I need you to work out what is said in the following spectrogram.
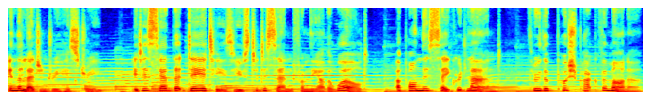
In the legendary history, it is said that deities used to descend from the other world upon this sacred land through the Pushpak Vimana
